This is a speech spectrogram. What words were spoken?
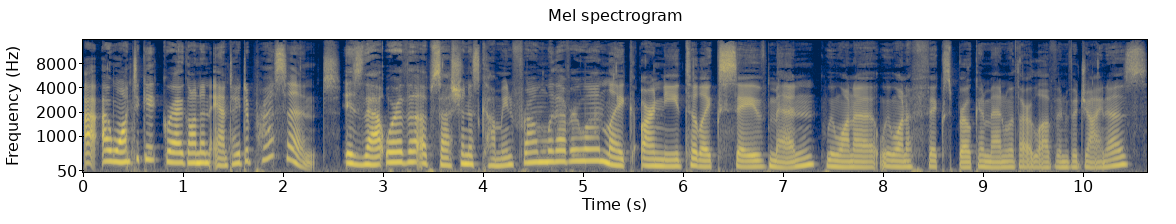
I-, I want to get Greg on an antidepressant. Is that where the obsession is coming from with everyone? Like our need to like save men. We want to we want to fix broken men with our love and vaginas.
